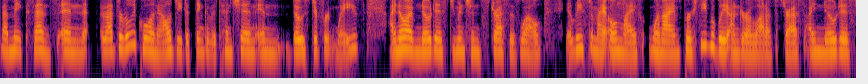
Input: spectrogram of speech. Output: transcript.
That makes sense. And that's a really cool analogy to think of attention in those different ways. I know I've noticed you mentioned stress as well, at least in my own life. When I'm perceivably under a lot of stress, I notice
